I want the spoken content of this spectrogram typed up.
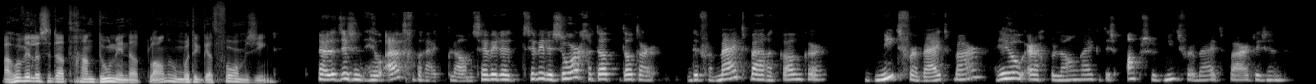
Maar hoe willen ze dat gaan doen in dat plan? Hoe moet ik dat voor me zien? Nou, dat is een heel uitgebreid plan. Ze willen, ze willen zorgen dat, dat er de vermijdbare kanker niet verwijtbaar, heel erg belangrijk. Het is absoluut niet verwijtbaar. Het is een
